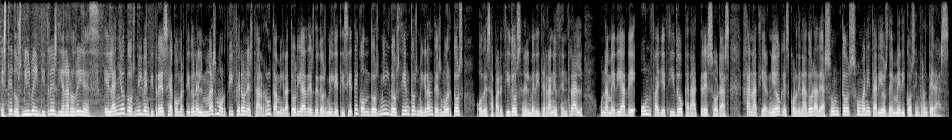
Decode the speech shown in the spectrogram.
este 2023. Diana Rodríguez. El año 2023 se ha convertido en el más mortífero en esta ruta migratoria desde 2017, con 2.200 migrantes muertos o desaparecidos en el Mediterráneo central, una media de un fallecido cada tres horas. Hanna Ciernio, que es coordinadora de Asuntos Humanitarios de Médicos Sin Fronteras.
